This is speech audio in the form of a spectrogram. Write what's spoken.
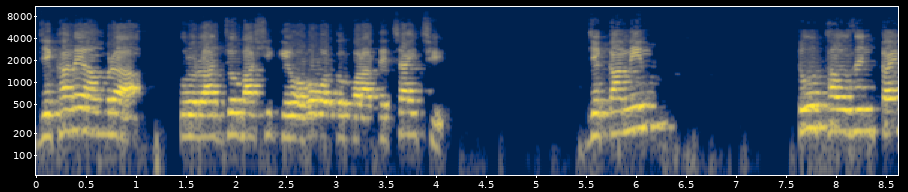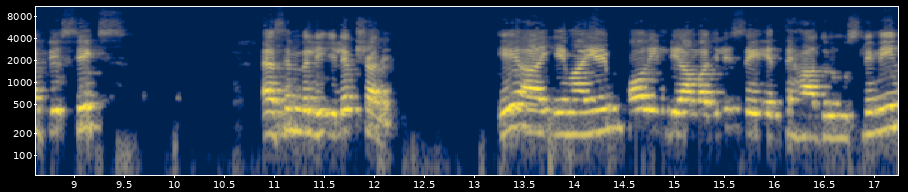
যেখানে আমরা পুরো রাজ্যবাসীকে অবগত করাতে চাইছি যে coming two thousand twenty six assembly ইলেকশনে AIMIM all India Majlis-e Ittehadul Muslimeen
